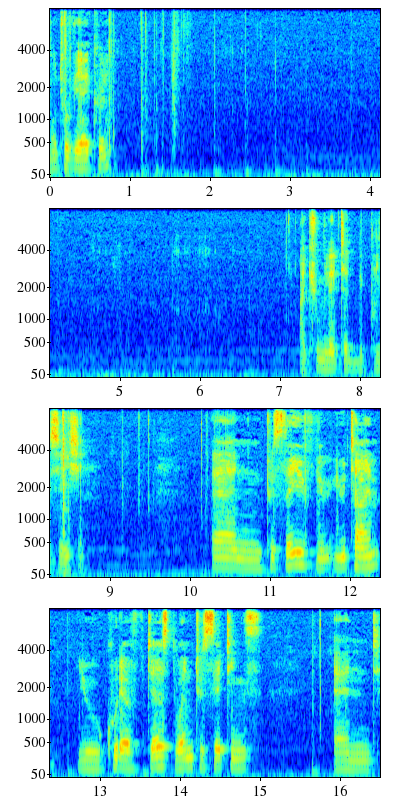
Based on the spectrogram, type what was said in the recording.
motor vehicle accumulated depreciation and to save you, you time you could have just went to settings and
